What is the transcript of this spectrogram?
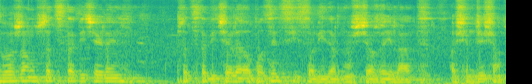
Złożą przedstawiciele, przedstawiciele opozycji solidarnościowej lat 80.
